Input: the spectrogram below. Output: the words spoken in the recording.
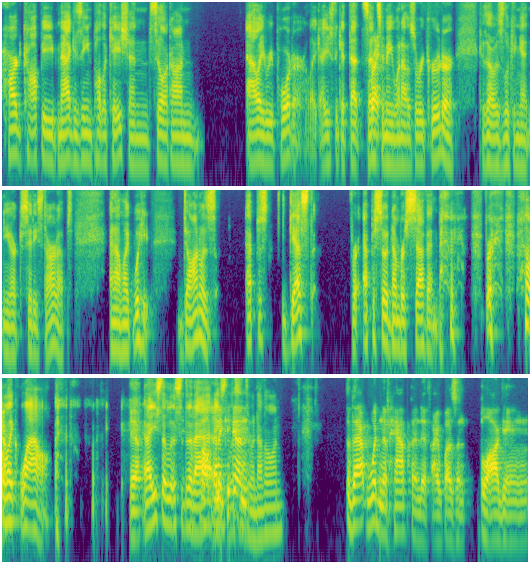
hard copy magazine publication, Silicon Alley Reporter. Like I used to get that sent right. to me when I was a recruiter because I was looking at New York City startups, and I'm like, wait, Don was epi- guest for episode number seven. for, I'm yeah. like, wow. Yeah. And I used to listen to that. Well, and again, to another one. That wouldn't have happened if I wasn't blogging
